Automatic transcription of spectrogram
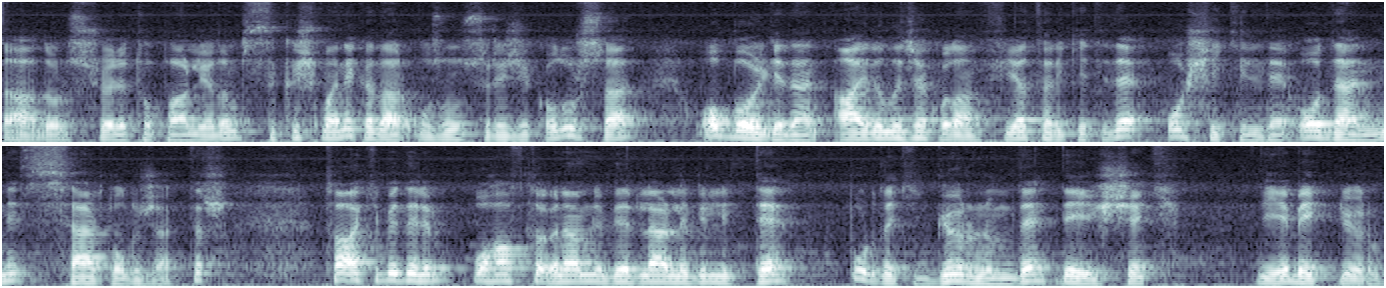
daha doğrusu şöyle toparlayalım. Sıkışma ne kadar uzun sürecek olursa o bölgeden ayrılacak olan fiyat hareketi de o şekilde, o denli sert olacaktır. Takip edelim. Bu hafta önemli verilerle birlikte buradaki görünüm de değişecek diye bekliyorum.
